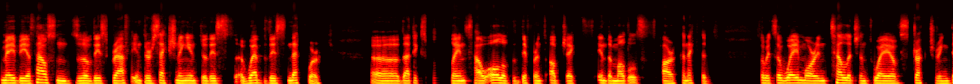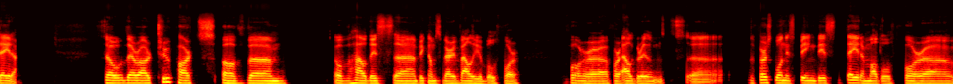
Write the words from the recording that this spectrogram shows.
maybe a thousand of these graph intersectioning into this web this network uh, that explains how all of the different objects in the models are connected. So it's a way more intelligent way of structuring data so there are two parts of um, of how this uh, becomes very valuable for for uh, for algorithms. Uh, the first one is being this data model for uh,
